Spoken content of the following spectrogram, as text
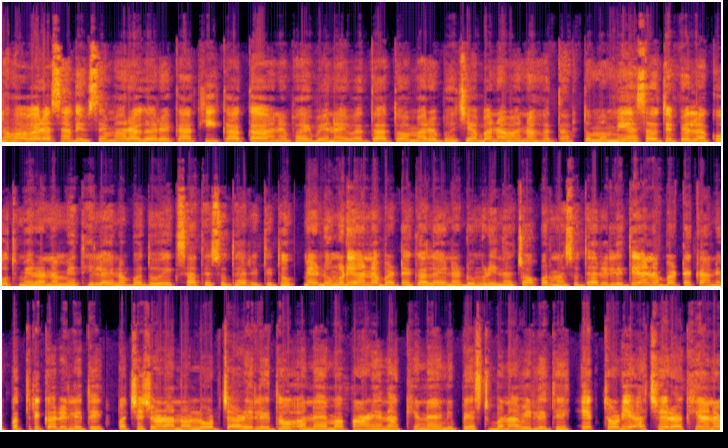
નવા વર્ષના દિવસે મારા ઘરે કાકી, કાકા અને ભાઈ બહેન આવ્યા હતા તો અમારે ભજીયા બનાવવાના હતા. તો મમ્મીએ સૌથી પહેલા કોથમીર અને મેથી લઈને બધું એક સાથે સુધારી દીધું. મેં ડુંગળી અને બટેકા લઈને ડુંગળીને ચોપરમાં સુધારી લીધી અને બટેકાની પતરી કરી લીધી. પછી ચણાનો લોટ ચાળી લીધો અને એમાં પાણી નાખીને એની પેસ્ટ બનાવી લીધી. એક થોડી આછી રાખી અને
